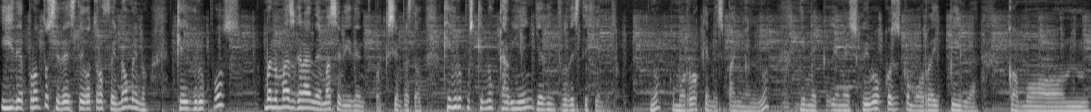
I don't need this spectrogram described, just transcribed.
Y de pronto se da este otro fenómeno, que hay grupos, bueno, más grande, más evidente, porque siempre ha estado, que hay grupos que no cabían ya dentro de este género. ¿no? Como rock en español, ¿no? Y me, y me escribo cosas como Rey Pila, como mm,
